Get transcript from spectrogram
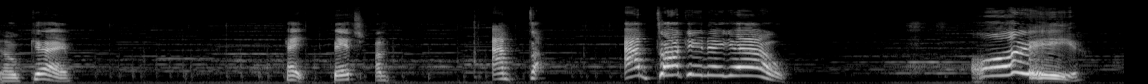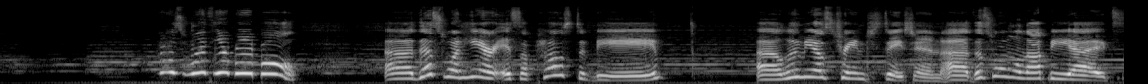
Okay. Hey, bitch, I'm... I'm... I'm talking to you! Oi! What's with you people? Uh, this one here is supposed to be uh, Lumiose train station. Uh, this one will not be uh, ex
